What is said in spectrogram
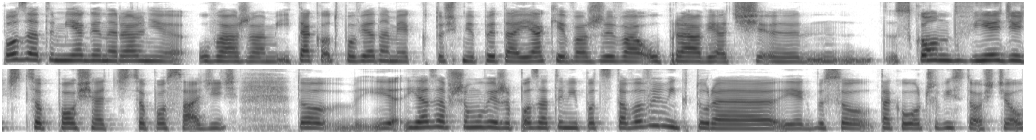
Poza tym ja generalnie uważam i tak odpowiadam, jak ktoś mnie pyta, jakie warzywa uprawiać, y, skąd wiedzieć, co posiać, co posadzić, to ja, ja, zawsze mówię, że poza tymi podstawowymi, które jakby są taką oczywistością,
